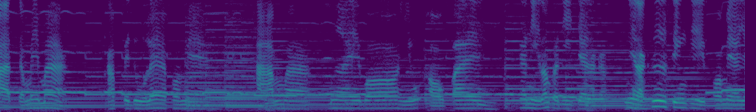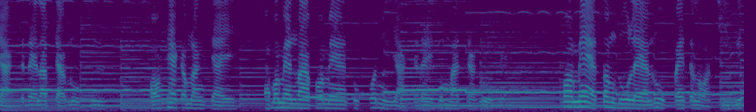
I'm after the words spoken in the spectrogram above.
อาจจะไม่มากครับไปดูแลพ่อแม่ถามมาเมื่อยบอหิวเขาวไปแค่นี้เราก็ดีใจแล้วครับนี่แหละคือสิ่งที่พ่อแม่อยากจะได้รับจากลูกคือขอแค่กำลังใจครับ พ่อแม่นว่าพ่อแม่ทุกคนนี่อยากจะได้สมบัติจากลูกเลย พ่อแม่ต้องดูแลลูกไปตลอดชีวิต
